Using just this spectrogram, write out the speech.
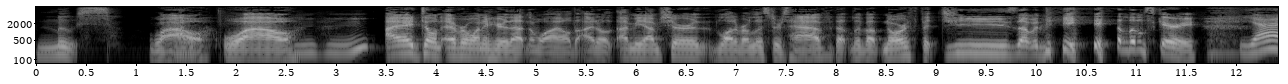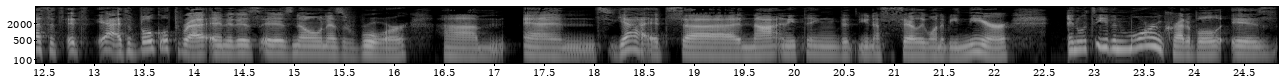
moose. Wow, wow. hmm I don't ever want to hear that in the wild. I don't, I mean, I'm sure a lot of our listeners have that live up north, but geez, that would be a little scary. Yes, it's it's yeah, it's a vocal threat and it is it is known as a roar. Um and yeah, it's uh not anything that you necessarily want to be near. And what's even more incredible is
